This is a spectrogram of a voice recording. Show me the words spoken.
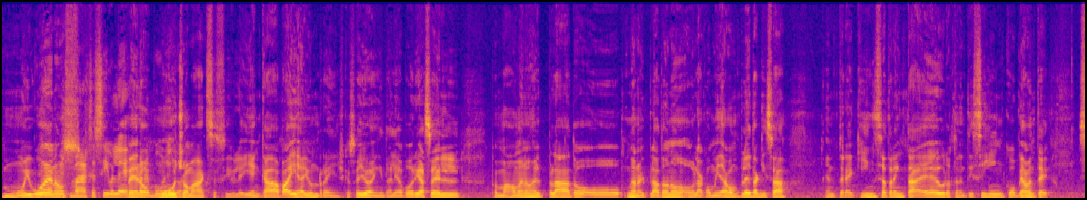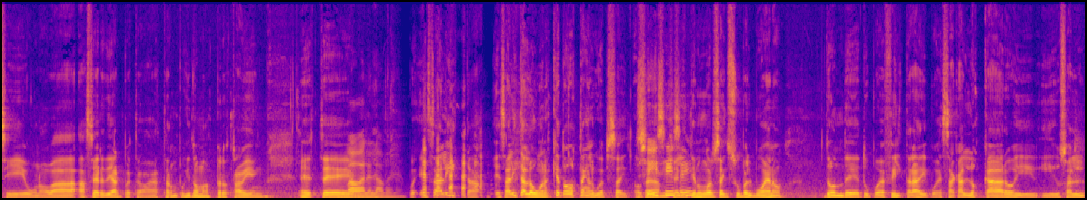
muy buenos más accesible. para pero mucho más accesible. Y en cada país hay un range, qué sé yo, en Italia podría ser pues más o menos el plato, o bueno, el plato no, o la comida completa quizás entre 15 a 30 euros, 35. Obviamente, si uno va a cerdear, pues te va a gastar un poquito más, pero está bien. Este, Va a valer la pena. pues esa lista, esa lista, lo bueno es que todo está en el website. O Sí, sea, sí, Michelin sí. tiene un website súper bueno donde tú puedes filtrar y puedes sacar los caros y, y usar y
